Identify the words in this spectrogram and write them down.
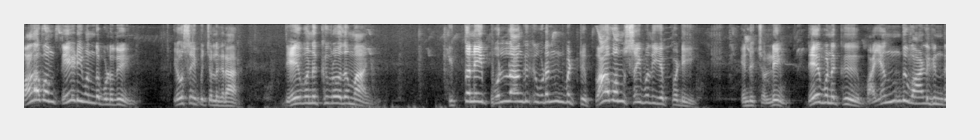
பாவம் தேடி வந்த பொழுது யோசிப்பு சொல்லுகிறார் தேவனுக்கு விரோதமாய் இத்தனை பொல்லாங்குக்கு உடன்பட்டு பாவம் செய்வது எப்படி? என்று சொல்லி தேவனுக்கு பயந்து வாழுகின்ற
